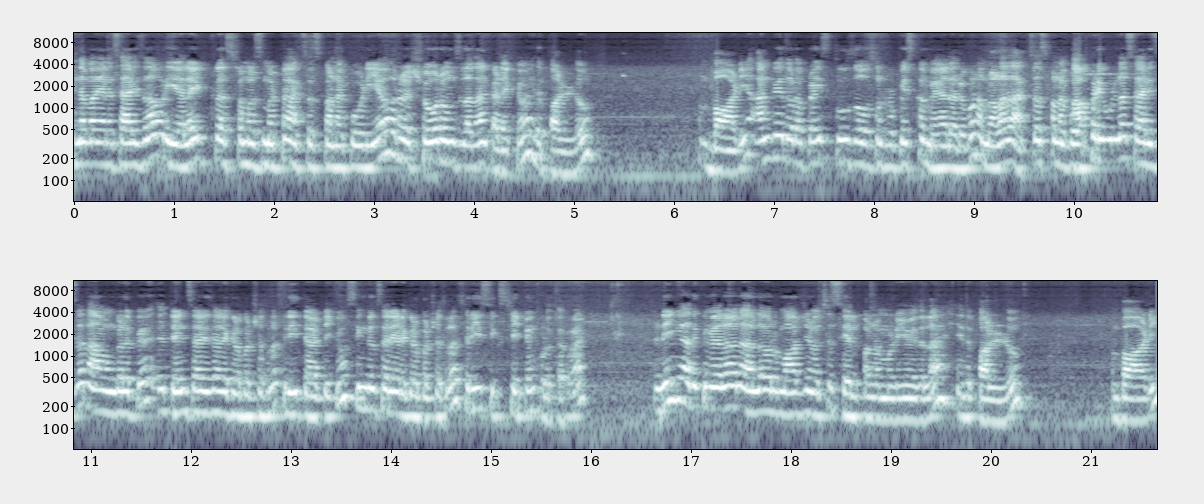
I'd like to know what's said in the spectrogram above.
இந்த மாதிரியான சாரீஸ் தான் ஒரு எலைட் கஸ்டமர்ஸ் மட்டும் அக்சஸ் பண்ணக்கூடிய ஒரு ஷோரூம்ஸில் தான் கிடைக்கும். இது பல்லு பாடி அங்கே இதோட ப்ரைஸ் டூ தௌசண்ட் ருபீஸ்க்கு மேலே இருக்கும். நம்மளால அதை அக்சஸ் பண்ண அப்படி உள்ள சாரீஸை நான் உங்களுக்கு டென் சாரீஸாக எடுக்கிற பட்சத்தில் த்ரீ தேர்ட்டிக்கும் சிங்கிள் சாரி எடுக்கிற பட்சத்தில் த்ரீ சிக்ஸ்டிக்கும் கொடுத்துட்றேன் நீங்கள் அதுக்கு மேலே நல்ல ஒரு மார்ஜின் வச்சு சேல் பண்ண முடியும் இதில். இது பல்லு பாடி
